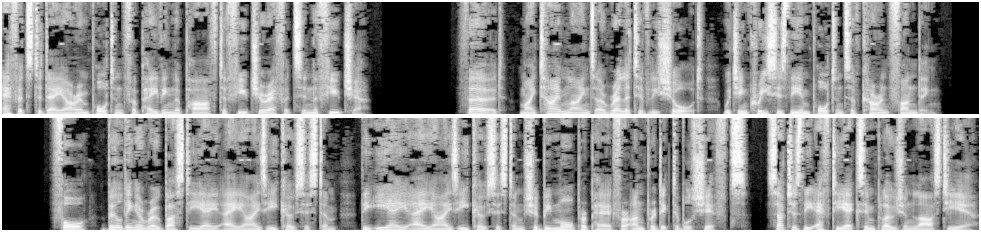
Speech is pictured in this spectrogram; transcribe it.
efforts today are important for paving the path to future efforts in the future. Third, my timelines are relatively short, which increases the importance of current funding. 4. Building a robust EA/AIS ecosystem. The EA/AIS ecosystem should be more prepared for unpredictable shifts, such as the FTX implosion last year.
